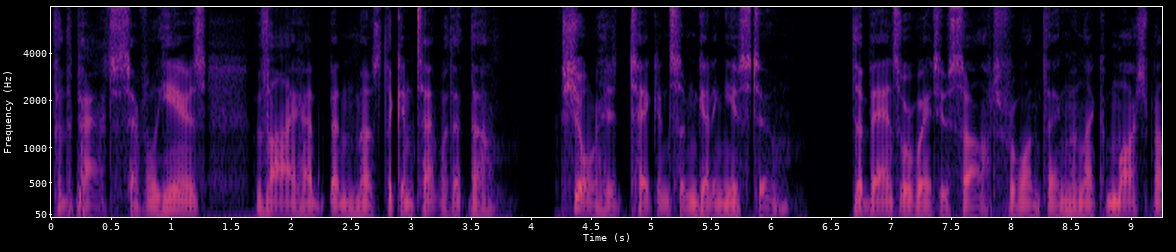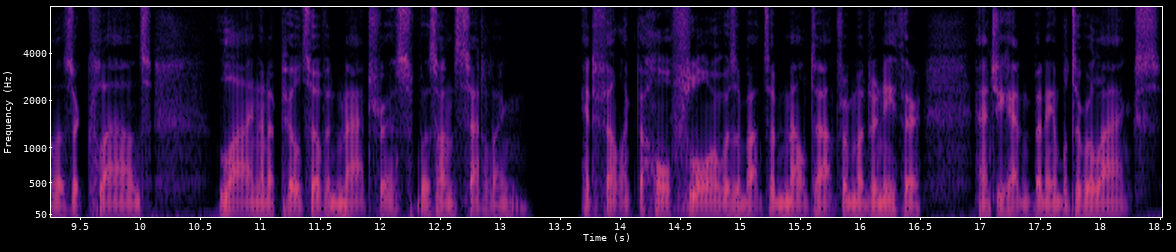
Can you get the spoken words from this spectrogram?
For the past several years, Vi had been mostly content with it, though. Sure, it had taken some getting used to. The beds were way too soft, for one thing, and like marshmallows or clouds. Lying on a Piltover mattress was unsettling, it felt like the whole floor was about to melt out from underneath her, and she hadn't been able to relax.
